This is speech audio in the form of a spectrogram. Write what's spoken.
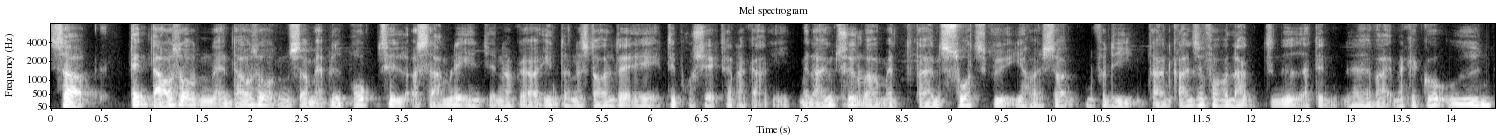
Så den dagsorden er en dagsorden, som er blevet brugt til at samle Indien og gøre inderne stolte af det projekt, han har gang i. Men der er ingen tvivl om, at der er en sort sky i horisonten, fordi der er en grænse for, hvor langt ned af den øh, vej, man kan gå, uden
